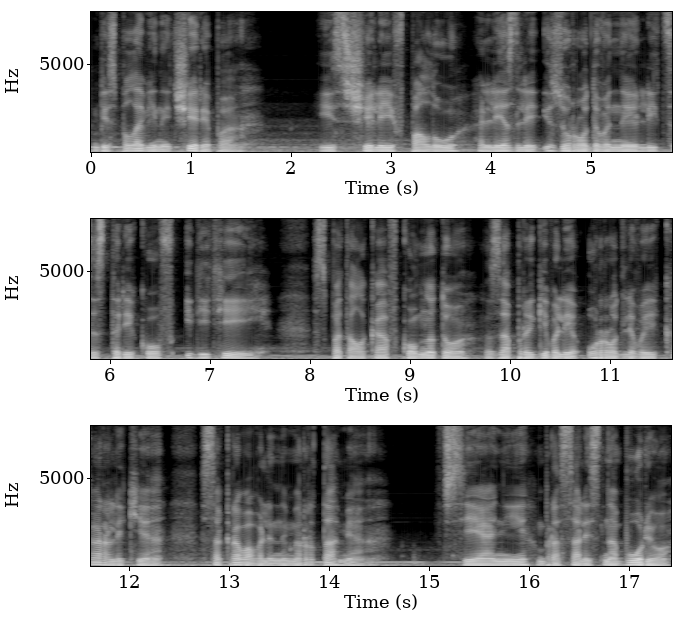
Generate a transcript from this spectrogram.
без половины черепа. Из щелей в полу лезли изуродованные лица стариков и детей. С потолка в комнату запрыгивали уродливые карлики с окровавленными ртами. Все они бросались на Борю,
